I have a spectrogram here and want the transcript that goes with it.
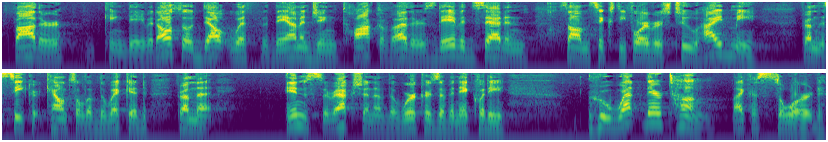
father, King David, also dealt with the damaging talk of others. David said in Psalm 64, verse 2 Hide me from the secret counsel of the wicked, from the insurrection of the workers of iniquity, who wet their tongue like a sword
